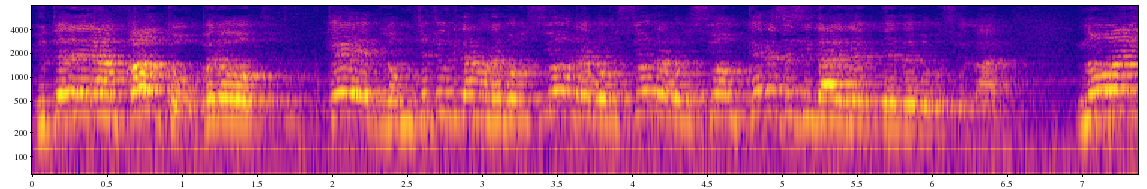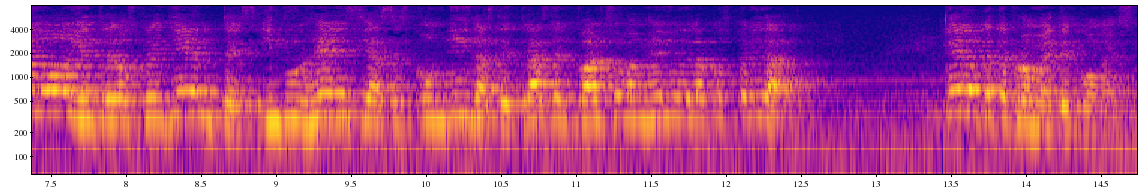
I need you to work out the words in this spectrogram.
Y ustedes dirán, falto, pero ¿qué? Los muchachos gritaron revolución, revolución, revolución. ¿Qué necesidad de revolucionar? No hay hoy entre los creyentes indulgencias escondidas detrás del falso evangelio de la prosperidad. ¿Qué es lo que te prometen con eso?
